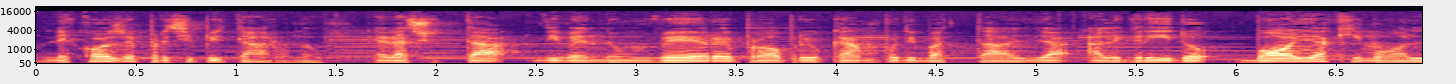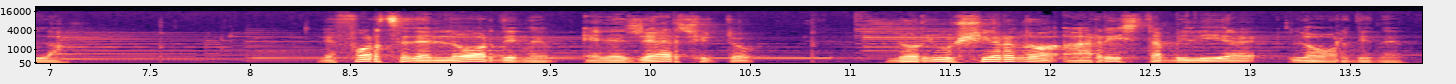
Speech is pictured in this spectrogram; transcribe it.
le cose precipitarono e la città divenne un vero e proprio campo di battaglia al grido Boia chi molla. Le forze dell'ordine e l'esercito non riuscirono a ristabilire l'ordine.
